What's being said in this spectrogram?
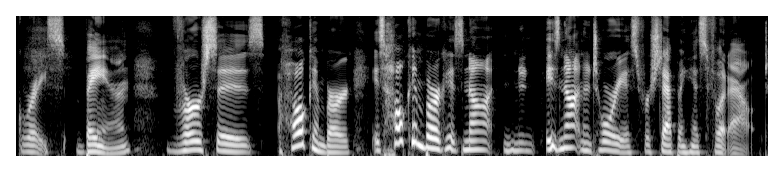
grace ban versus Hulkenberg is Hulkenberg is not is not notorious for stepping his foot out.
